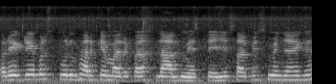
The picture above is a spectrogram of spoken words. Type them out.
और एक टेबल स्पून भर के हमारे पास लाल मिर्च है। ये सब इसमें जाएगा।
